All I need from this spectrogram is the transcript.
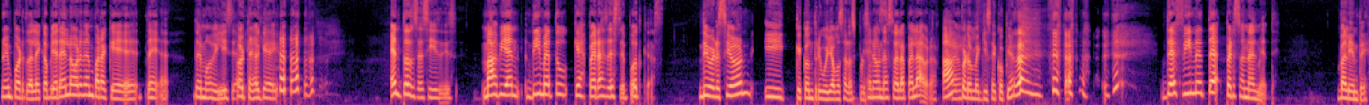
no importa, le cambiaré el orden para que te, te movilice. Ok, ok. Entonces, Isis, más bien, dime tú qué esperas de este podcast. Diversión y que contribuyamos a las personas. Era una sola palabra. Ah, pero me quise copiar. Defínete personalmente, Valiente,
